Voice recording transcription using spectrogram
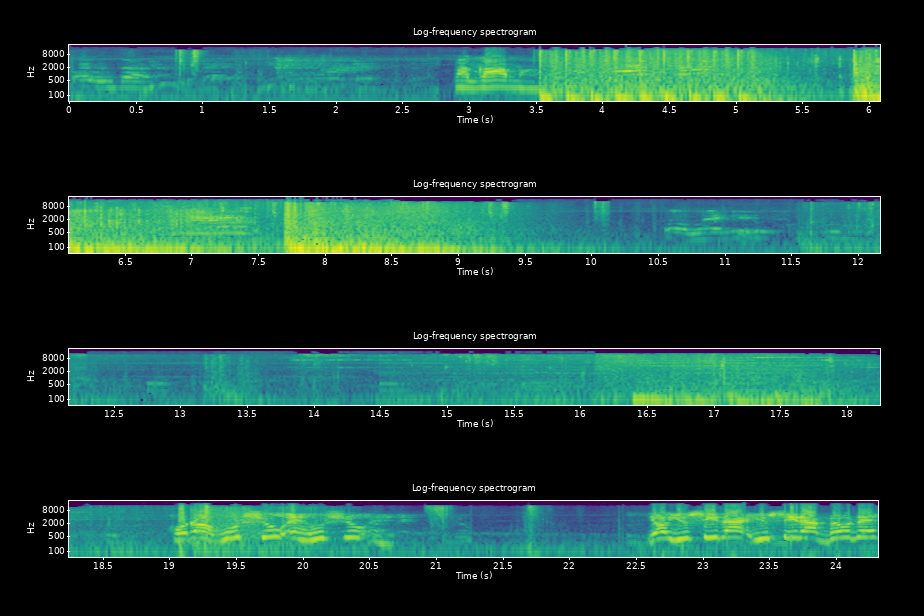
What was that? You the bad. You the bad. My grandma. Oh, make it. Hold up. Who's shooting? Who's shooting? Yo, you see that? You see that building?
